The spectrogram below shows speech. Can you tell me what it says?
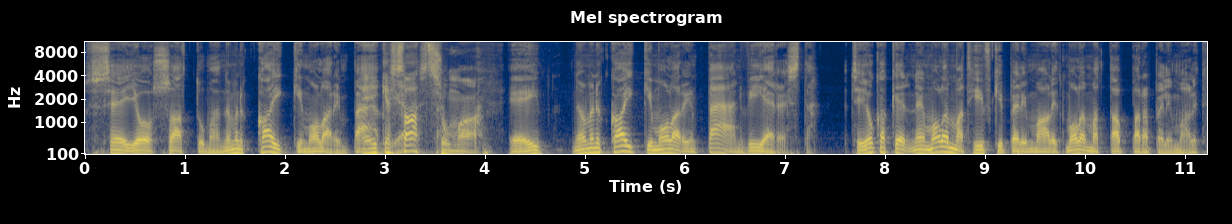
se ei ole sattumaa. Ne on mennyt kaikki molarin pään Eikä vierestä. satsumaa. Ei. Ne on mennyt kaikki molarin pään vierestä. Se joka, ne molemmat hifkipelin maalit, molemmat tapparapelin maalit,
